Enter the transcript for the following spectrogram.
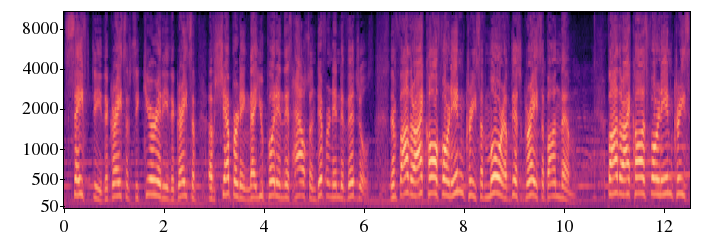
safety, the grace of security, the grace of, of shepherding that you put in this house on different individuals. And Father, I call for an increase of more of this grace upon them. Father, I cause for an increase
